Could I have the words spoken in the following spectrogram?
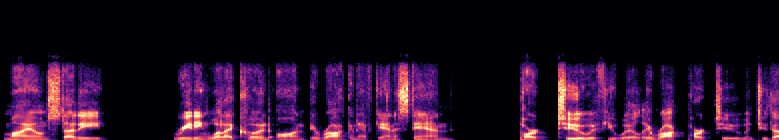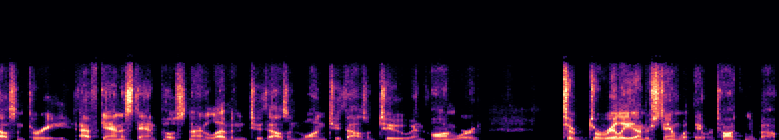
my own study reading what i could on iraq and afghanistan part 2 if you will iraq part 2 in 2003 afghanistan post 9/11 in 2001 2002 and onward to to really understand what they were talking about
